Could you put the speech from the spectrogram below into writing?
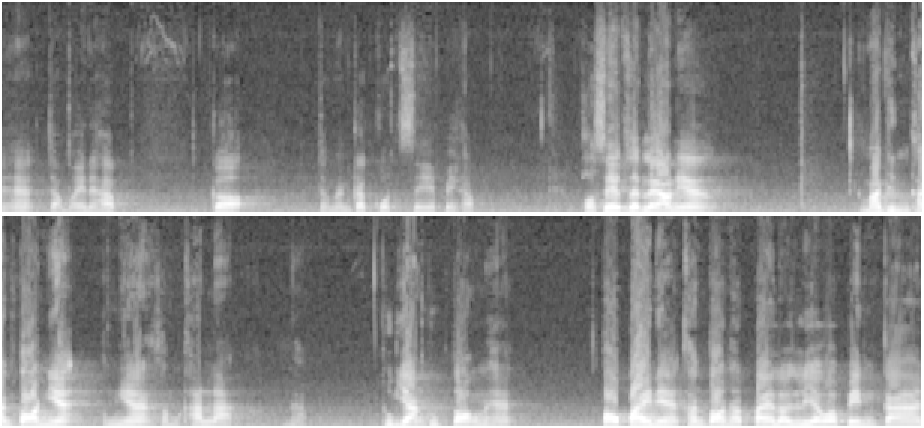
นะฮะจำไว้นะครับ ก็จากนั้นก็กดเซฟไปครับ พอเซฟเสร็จแล้วเนี่ยมาถึงขั้นตอนนี้ตรงนี้สำคัญละนะครับทุกอย่างถูกต้องนะฮะต่อไปเนี่ยขั้นตอนถัดไปเราเรียกว่าเป็นการ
